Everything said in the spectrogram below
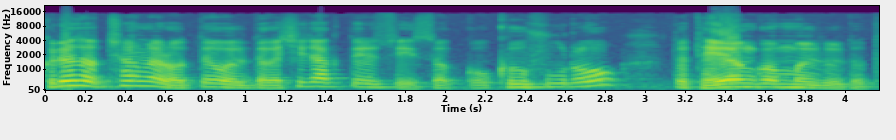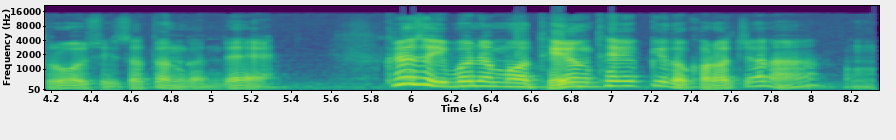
그래서 처음에 롯데월드가 시작될 수 있었고 그 후로 또 대형 건물들도 들어올 수 있었던 건데 그래서 이번에 뭐 대형 태극기도 걸었잖아. 음.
